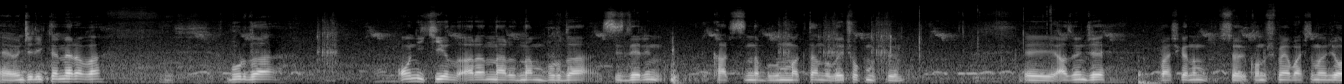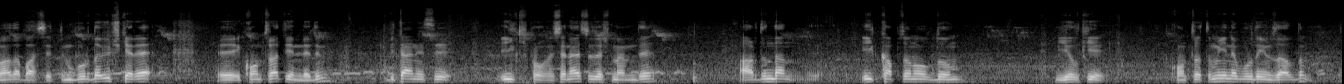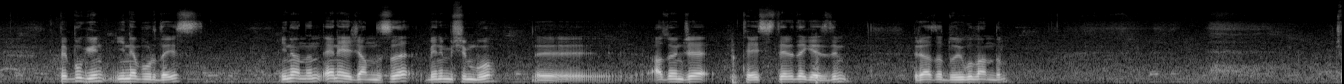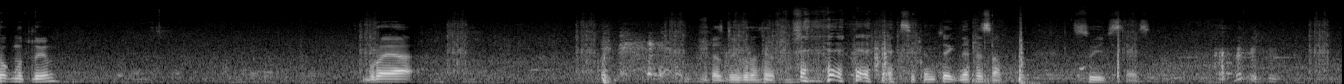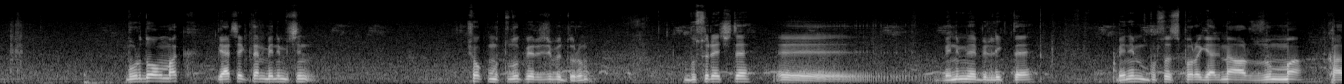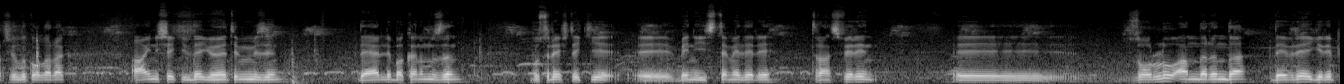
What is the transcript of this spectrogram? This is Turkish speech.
Ee, öncelikle merhaba. Burada 12 yıl aranın ardından burada sizlerin karşısında bulunmaktan dolayı çok mutluyum. Ee, az önce başkanım konuşmaya başlamadan önce ona da bahsettim. Burada 3 kere e, kontrat yeniledim. Bir tanesi ilk profesyonel sözleşmemdi. Ardından ilk kaptan olduğum yılki kontratımı yine burada imzaladım. Ve bugün yine buradayız. İnanın en heyecanlısı benim işim bu. Ee, az önce tesisleri de gezdim. Biraz da duygulandım. Çok mutluyum. Buraya biraz duygulanıyorum. Sıkıntı yok nefes al. Su iç istersen. Burada olmak gerçekten benim için çok mutluluk verici bir durum. Bu süreçte eee, benimle birlikte benim Bursa Spor'a gelme arzuma karşılık olarak aynı şekilde yönetimimizin, değerli bakanımızın bu süreçteki eee, beni istemeleri, transferin eee, zorlu anlarında devreye girip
